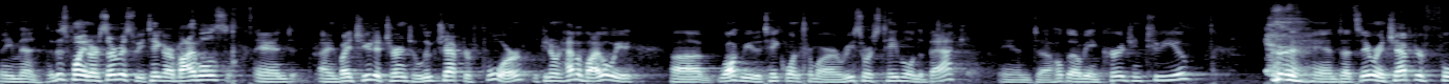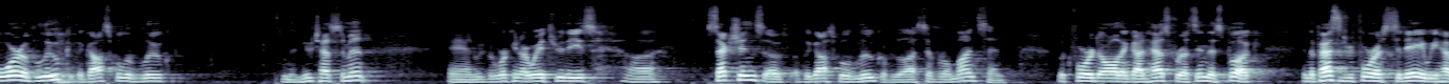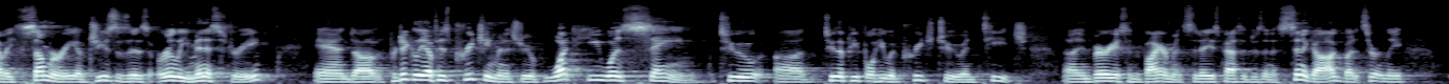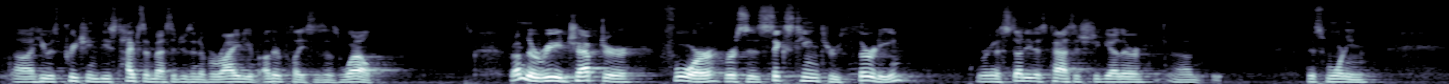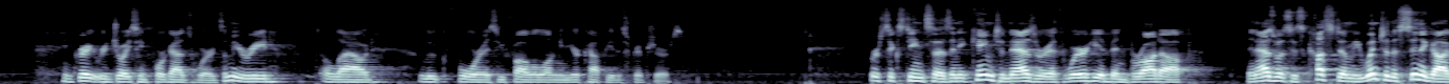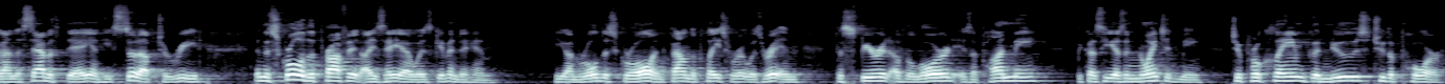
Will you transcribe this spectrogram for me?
Amen. At this point in our service, we take our Bibles, and I invite you to turn to Luke chapter 4. If you don't have a Bible, we uh, welcome you to take one from our resource table in the back, and uh, hope that'll be encouraging to you. and uh, today we're in chapter 4 of Luke, the Gospel of Luke, in the New Testament. And we've been working our way through these uh, sections of, of the Gospel of Luke over the last several months, and look forward to all that God has for us in this book. In the passage before us today, we have a summary of Jesus' early ministry, and uh, particularly of his preaching ministry, of what he was saying to, uh, to the people he would preach to and teach uh, in various environments. Today's passage is in a synagogue, but certainly uh, he was preaching these types of messages in a variety of other places as well. But I'm going to read chapter 4, verses 16 through 30. We're going to study this passage together um, this morning in great rejoicing for God's words. Let me read aloud Luke 4 as you follow along in your copy of the scriptures. Verse 16 says, And he came to Nazareth where he had been brought up. And as was his custom, he went to the synagogue on the Sabbath day, and he stood up to read. And the scroll of the prophet Isaiah was given to him. He unrolled the scroll and found the place where it was written, The Spirit of the Lord is upon me, because he has anointed me to proclaim good news to the poor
